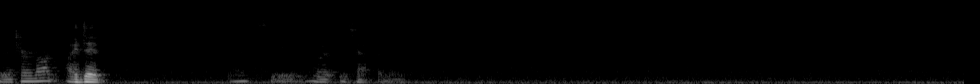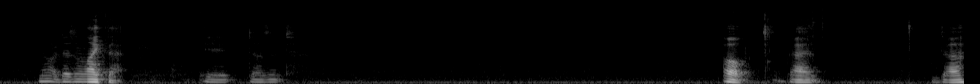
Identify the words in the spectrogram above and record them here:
Did I turn it on? I did. Let's see what is happening. No, it doesn't like that. It doesn't. Oh, that. Duh.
